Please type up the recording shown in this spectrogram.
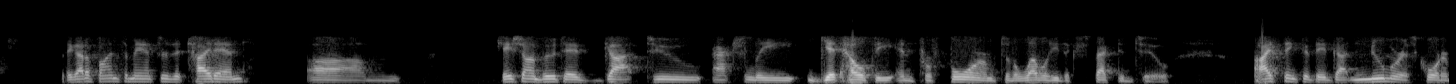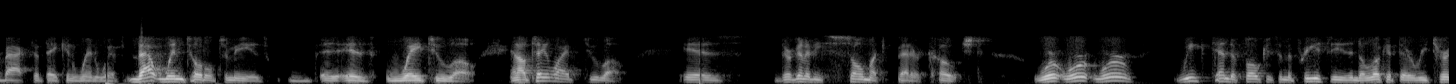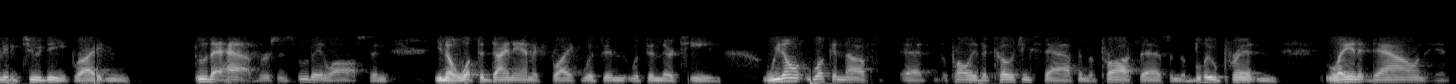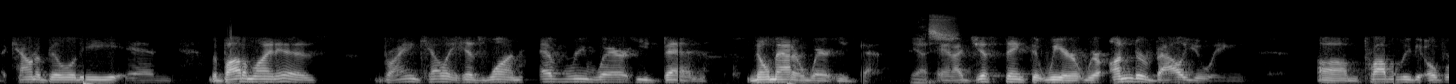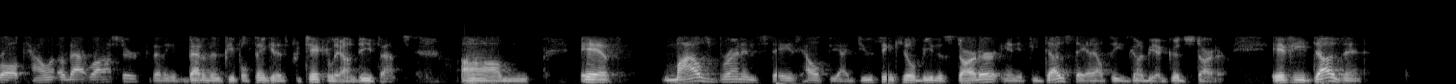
they got to find some answers at tight end. Um, Kayshon Boutte's got to actually get healthy and perform to the level he's expected to. I think that they've got numerous quarterbacks that they can win with. That win total to me is is way too low. And I'll tell you why it's too low. Is they're going to be so much better coached. We're we're we're we tend to focus in the preseason to look at their returning too deep, right? And who they have versus who they lost and you know what the dynamics like within within their team. We don't look enough at probably the coaching staff and the process and the blueprint and laying it down and accountability. And the bottom line is, Brian Kelly has won everywhere he's been, no matter where he's been. Yes. And I just think that we're we're undervaluing um, probably the overall talent of that roster because I think it's better than people think it is, particularly on defense. Um, if Myles Brennan stays healthy, I do think he'll be the starter, and if he does stay healthy, he's going to be a good starter. If he doesn't,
